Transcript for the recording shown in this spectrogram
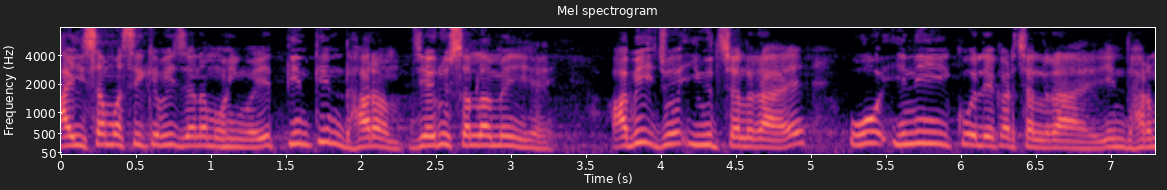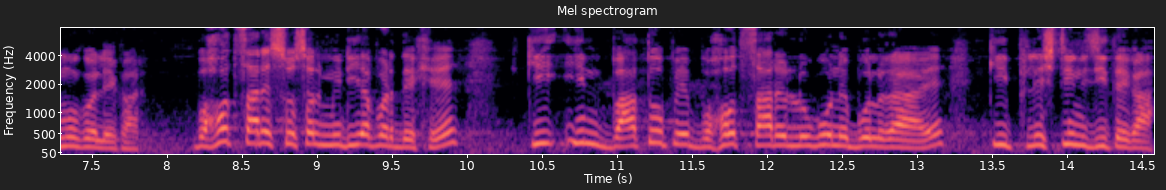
आ, ईसा मसीह के भी जन्म वहीं हुआ ये तीन तीन धर्म जेरूसलम में ही है। अभी जो युद्ध चल रहा है, वो इन्हीं को लेकर चल रहा है, इन धर्मों को लेकर। बहुत सारे सोशल मीडिया पर देखे कि इन बातों पे बहुत सारे लोगों ने बोल रहा है कि फिलिस्तीन जीतेगा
